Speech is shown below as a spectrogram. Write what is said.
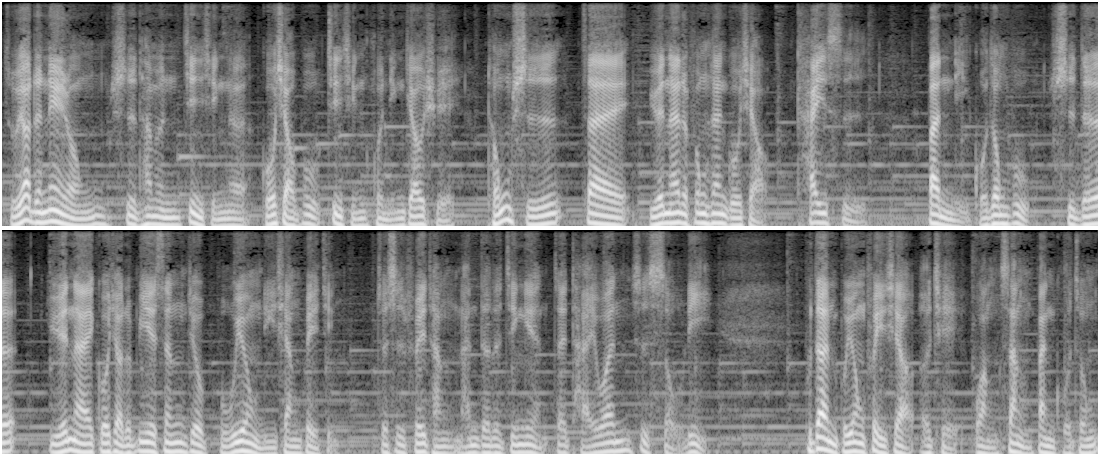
主要的内容是他们进行了国小部进行混龄教学，同时在原来的峰山国小开始。办理国中部，使得原来国小的毕业生就不用离乡背景，这是非常难得的经验，在台湾是首例。不但不用废校，而且网上办国中。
